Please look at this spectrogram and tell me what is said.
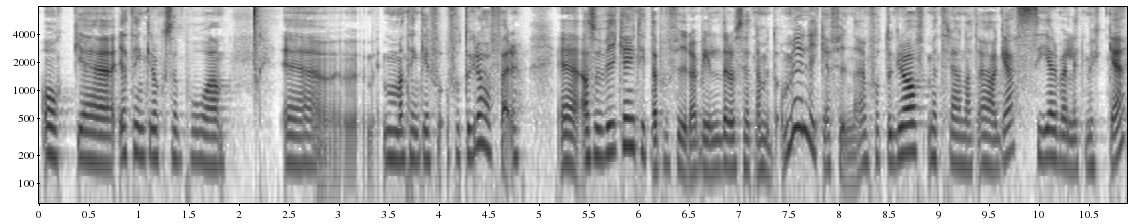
Och eh, jag tänker också på Eh, om man tänker fo- fotografer. Eh, alltså vi kan ju titta på fyra bilder och säga att nej, men de är lika fina. En fotograf med tränat öga ser väldigt mycket.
